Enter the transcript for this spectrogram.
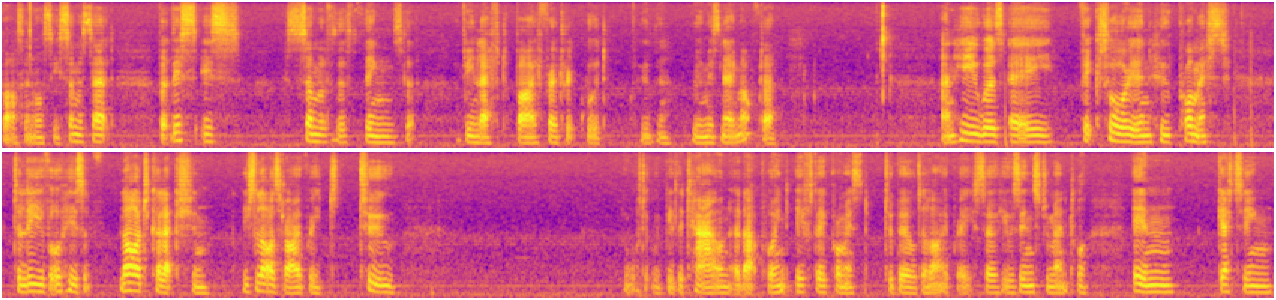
Bath and North Somerset. But this is some of the things that have been left by Frederick Wood, who the room is named after. And he was a Victorian who promised to leave all his large collection, his large library, to what it would be the town at that point if they promised to build a library. So he was instrumental in getting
